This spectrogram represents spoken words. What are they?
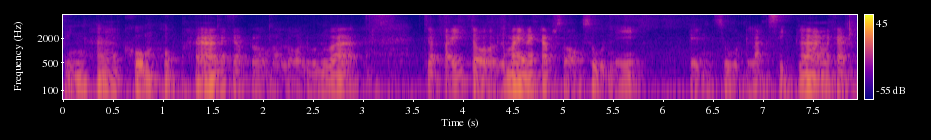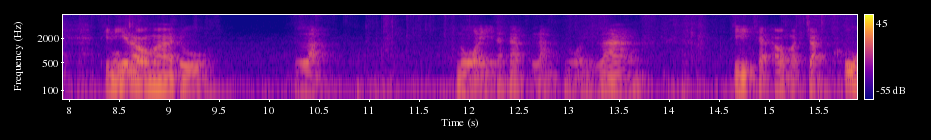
สิงหาคม 65 นะครับ เรามารอรุ้นว่าจะไปต่อหรือไม่นะครับ 2 สูตรนี้ เป็นสูตรหลัก 10 ล่างนะครับ ทีนี้เรามาดูหลักหน่วยนะครับ หลักหน่วยล่าง ที่จะเอามาจับคู่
